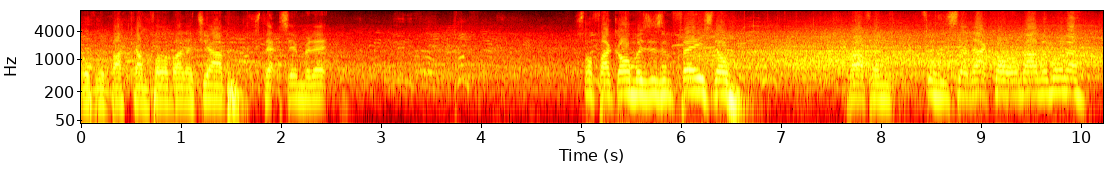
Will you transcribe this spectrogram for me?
the backhand followed by the jab. Steps in with it. So far Gomez isn't phased though. Doesn't set that call around money.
